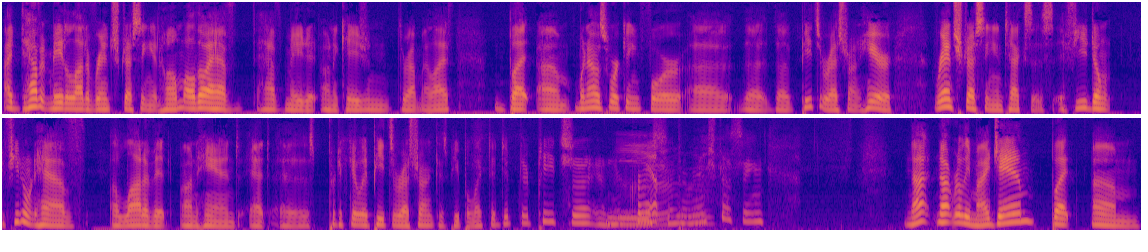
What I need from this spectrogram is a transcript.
I haven't made a lot of ranch dressing at home, although I have have made it on occasion throughout my life. But um, when I was working for uh, the the pizza restaurant here, ranch dressing in Texas, if you don't if you don't have a lot of it on hand at a particular pizza restaurant because people like to dip their pizza in their Yep. crust in the ranch dressing. Not not really my jam, but um,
